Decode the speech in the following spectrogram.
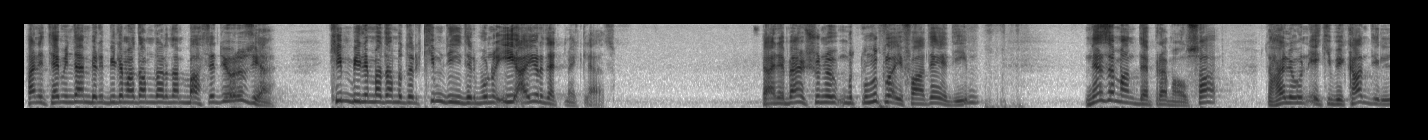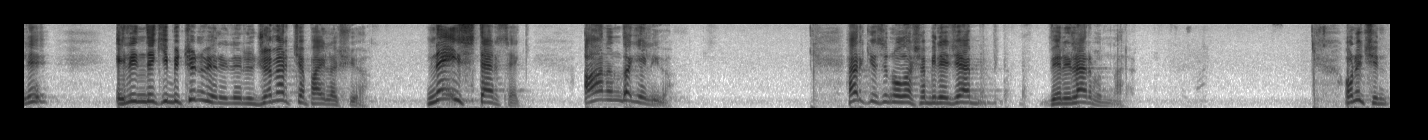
Hani teminden beri bilim adamlarından bahsediyoruz ya. Kim bilim adamıdır, kim değildir bunu iyi ayırt etmek lazım. Yani ben şunu mutlulukla ifade edeyim. Ne zaman deprem olsa Haluk'un ekibi Kandilli elindeki bütün verileri cömertçe paylaşıyor. Ne istersek anında geliyor. Herkesin ulaşabileceği veriler bunlar. Onun için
